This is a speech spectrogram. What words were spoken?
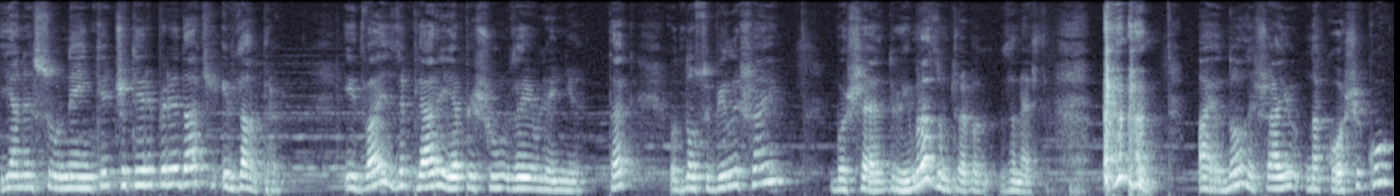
Я несу неньки чотири передачі і завтра. І два екземпляри я пишу заявлення. Так? Одно собі лишаю, бо ще другим разом треба занести. А одно лишаю на кошику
